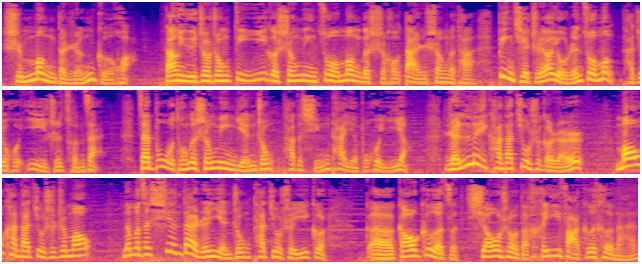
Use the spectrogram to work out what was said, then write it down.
是梦的人格化。当宇宙中第一个生命做梦的时候，诞生了他，并且只要有人做梦，他就会一直存在。在不同的生命眼中，他的形态也不会一样。人类看他就是个人儿，猫看他就是只猫。那么在现代人眼中，他就是一个，呃，高个子、消瘦的黑发哥特男。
